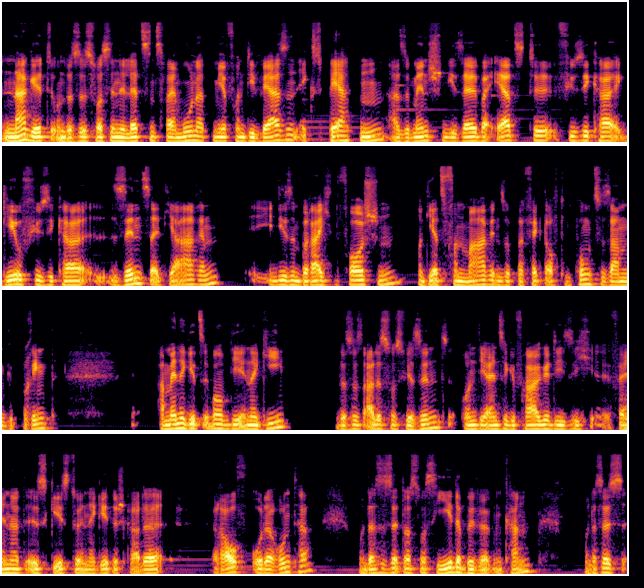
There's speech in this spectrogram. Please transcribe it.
Nugget, und das ist, was in den letzten zwei Monaten mir von diversen Experten, also Menschen, die selber Ärzte, Physiker, Geophysiker sind seit Jahren, in diesen Bereichen forschen und jetzt von Marvin so perfekt auf den Punkt zusammengebringt. Am Ende geht es immer um die Energie. Das ist alles, was wir sind. Und die einzige Frage, die sich verändert, ist, gehst du energetisch gerade rauf oder runter? Und das ist etwas, was jeder bewirken kann. Und das heißt,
